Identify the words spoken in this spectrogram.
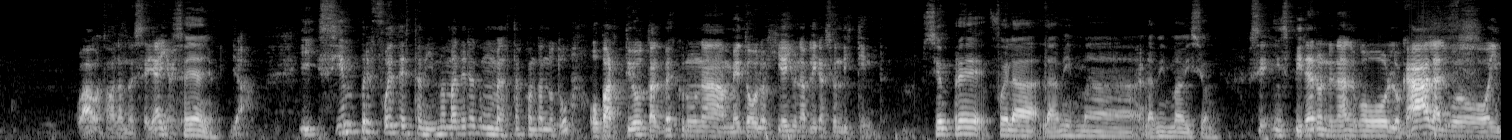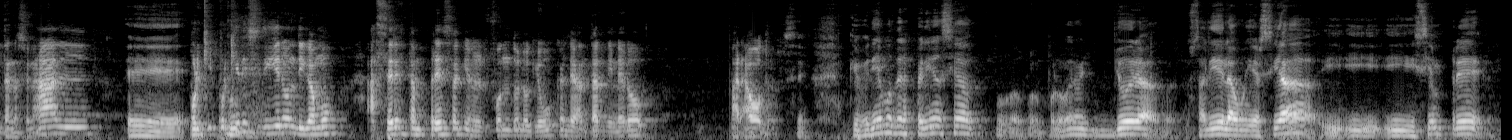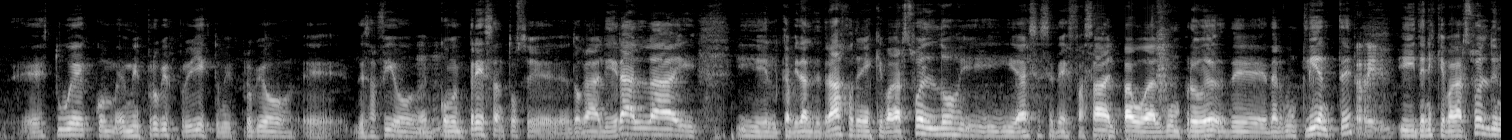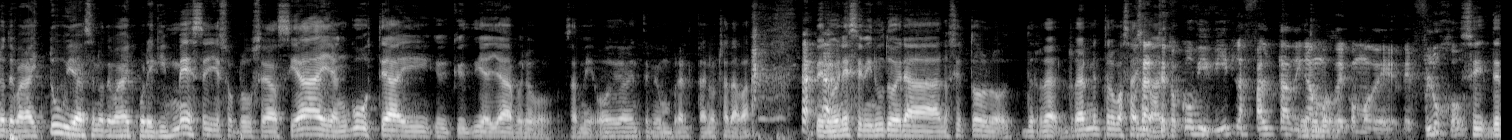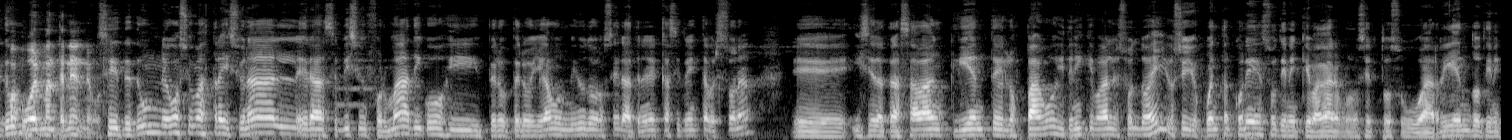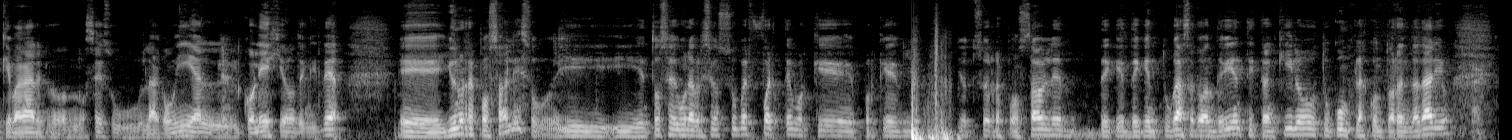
Wow, estamos hablando de 6 años. ya. 6 años. Ya. ¿Y siempre fue de esta misma manera como me la estás contando tú? ¿O partió tal vez con una metodología y una aplicación distinta? Siempre fue la, la misma, la misma visión. ¿Se inspiraron en algo local, algo internacional? Eh, ¿Por, qué, ¿Por qué decidieron, digamos, hacer esta empresa que en el fondo lo que busca es levantar dinero para otros. Sí. Que veníamos de la experiencia, por, lo menos yo era, salí de la universidad y, y siempre estuve en mis propios proyectos, mis propios eh, desafíos como empresa, entonces tocaba liderarla y, el capital de trabajo tenías que pagar sueldos y, a veces se te desfasaba el pago de algún de, algún cliente y tenés que pagar sueldo y no te pagáis tú y a veces no te pagáis por X meses y eso produce ansiedad y angustia y que, hoy día ya, pero obviamente mi umbral está en otra etapa, pero en ese minuto era, ¿no es cierto?, realmente lo pasaba O sea, te tocó vivir la falta, digamos, de como de, flujo. Sí, poder mantener el negocio. Sí, desde un negocio más tradicional, eran servicios informáticos, y, pero, pero llegamos un minuto, no sé, a tener casi 30 personas eh, y se atrasaban clientes los pagos y tenéis que pagarle el sueldo a ellos. Ellos cuentan con eso, tienen que pagar, ¿no cierto?, su arriendo, tienen que pagar, no, sé, su, la comida, el colegio, no tengo idea. Eh, y uno es responsable de eso. Y, entonces es una presión súper fuerte porque, porque yo, soy responsable de que, de que, en tu casa tú andes bien, estés tranquilo, tú cumplas con tu arrendatario.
